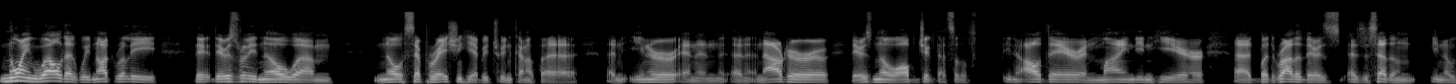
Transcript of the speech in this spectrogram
knowing well that we're not really there, there is really no um, no separation here between kind of a an inner and an, an outer. There is no object that sort of you know out there and mind in here uh, but rather there's as you said on you know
